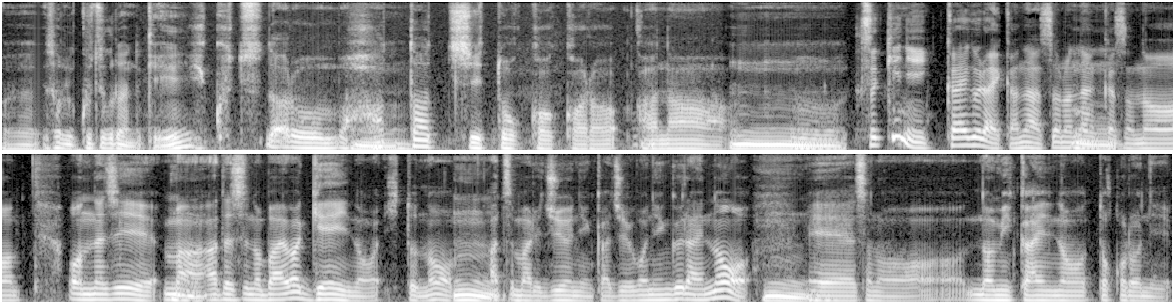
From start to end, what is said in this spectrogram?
えーそれいくつぐらいの時？いくつだろう？二十歳とかからかな、ううん。ん。月に1回ぐらいかな。そのなんかその、同じまあ、私の場合はゲイの人のうん。集まり10人か15人ぐらいの、うん。えーその飲み会のところに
